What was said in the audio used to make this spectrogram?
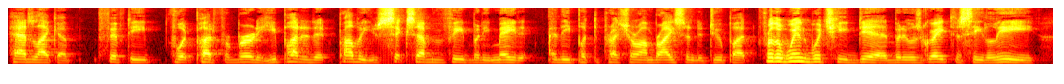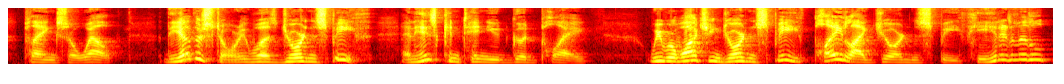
had like a 50 foot putt for birdie. He putted it probably six, seven feet, but he made it. And he put the pressure on Bryson to two putt for the win, which he did. But it was great to see Lee playing so well. The other story was Jordan Spieth and his continued good play we were watching Jordan Spieth play like Jordan Spieth. He hit it a little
